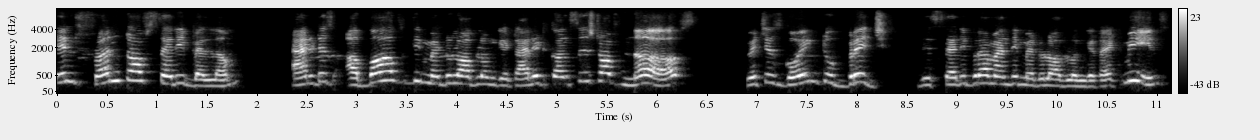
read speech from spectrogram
in front of cerebellum, and it is above the medulla oblongata, and it consists of nerves, which is going to bridge the cerebrum and the medulla oblongata. It means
